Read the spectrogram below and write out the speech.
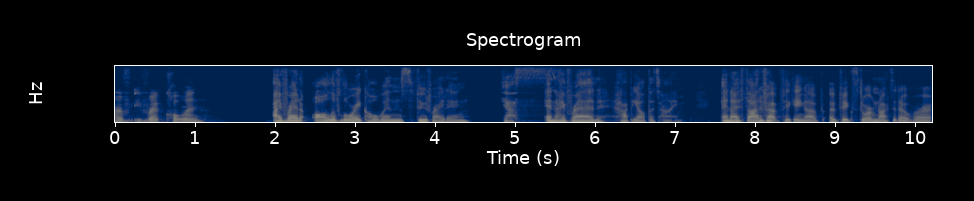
Or have you read Colwin? I've read all of Laurie Colwin's food writing. Yes. And I've read Happy All the Time. And I thought about picking up A Big Storm Knocked It Over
